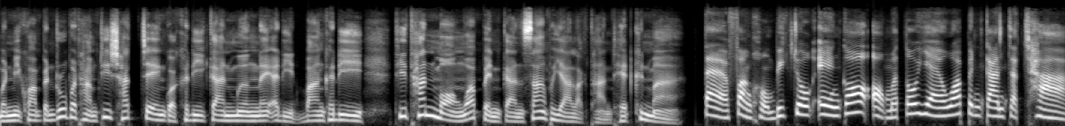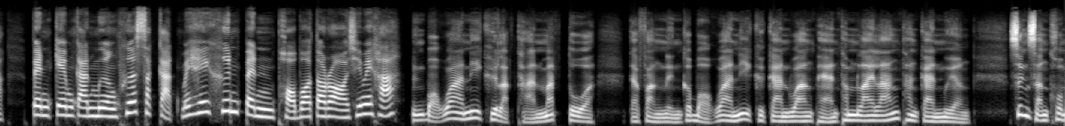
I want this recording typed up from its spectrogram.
มันมีความเป็นรูปธรรมที่ชัดเจนกว่าคดีการเมืองในอดีตบางคดี ที่ท่านมองว่าเป็นการสร้างพยานหลักฐานเท็จขึ้นมา แต่ฝั่งของบิ๊กโจ๊กเองก็ออกมาโต้แย้งว่าเป็นการจัดฉาก เป็นเกมการเมืองเพื่อสกัดไม่ให้ขึ้นเป็นผอบอตรใช่ไหมคะหนึ่งบอกว่านี่คือหลักฐานมัดตัว แต่ฝั่งหนึ่งก็บอกว่านี่คือการวางแผนทำลายล้างทางการเมือง ซึ่งสังคม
